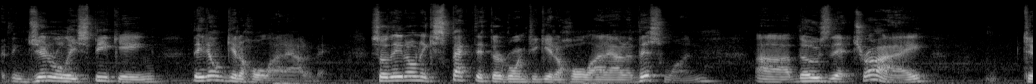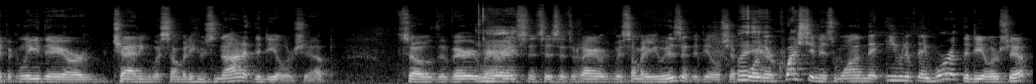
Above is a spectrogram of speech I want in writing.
I think, generally speaking, they don't get a whole lot out of it. So they don't expect that they're going to get a whole lot out of this one. Uh, those that try, typically they are chatting with somebody who's not at the dealership. So the very rare Yeah. instances that they're talking with somebody who is at the dealership, Well, or their question is one that even if they were at the dealership,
